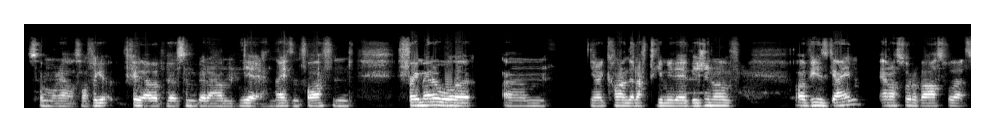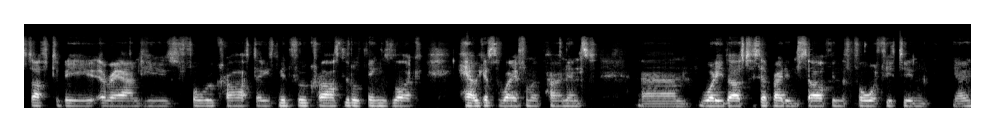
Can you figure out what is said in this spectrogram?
someone else. I forget, forget the other person, but um, yeah, Nathan Fyfe and Fremantle were um, you know kind enough to give me their vision of of his game, and I sort of asked for that stuff to be around his forward craft his midfield craft, little things like how he gets away from opponents, um, what he does to separate himself in the forward 15, you know,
